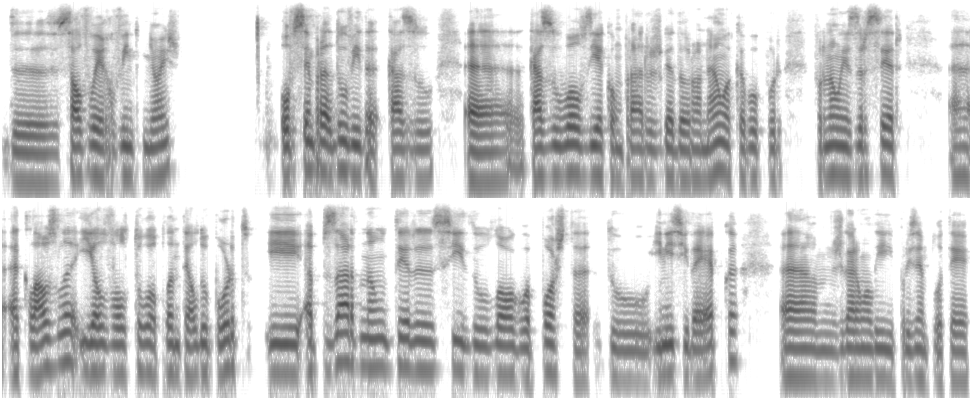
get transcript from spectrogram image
de, salvo erro, 20 milhões, houve sempre a dúvida caso, uh, caso o Wolves ia comprar o jogador ou não, acabou por, por não exercer a, cláusula e ele voltou ao plantel do Porto e apesar de não ter sido logo aposta do início da época, um, jogaram ali, por exemplo, até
